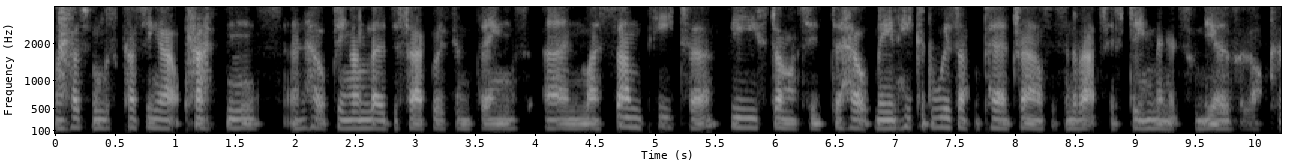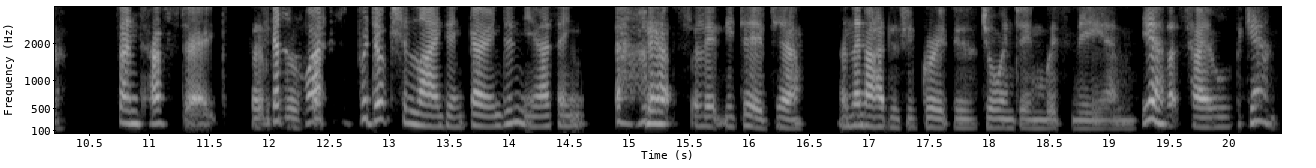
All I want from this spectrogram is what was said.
My husband was cutting out patterns and helping unload the fabric and things. And my son Peter, he started to help me, and he could whiz up a pair of trousers in about 15 minutes from the overlocker. Fantastic. That You got a production line in- going, didn't you? I think. yeah, absolutely did. Yeah. And then I had a little group who joined in with me. And yeah, that's how it all began.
